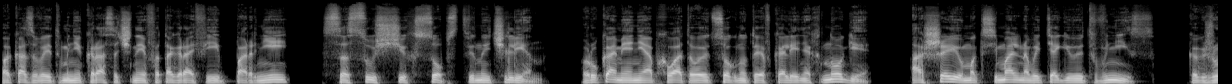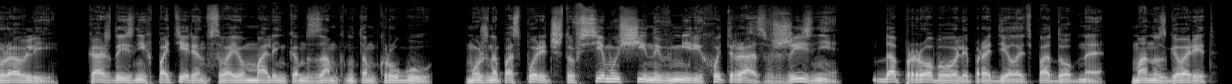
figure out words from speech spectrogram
показывает мне красочные фотографии парней, сосущих собственный член. Руками они обхватывают согнутые в коленях ноги, а шею максимально вытягивают вниз, как журавли. Каждый из них потерян в своем маленьком замкнутом кругу. Можно поспорить, что все мужчины в мире хоть раз в жизни допробовали проделать подобное. Манус говорит,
